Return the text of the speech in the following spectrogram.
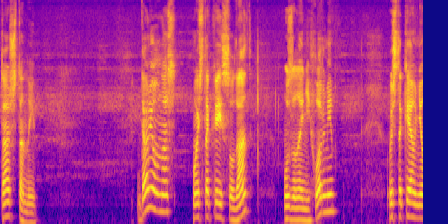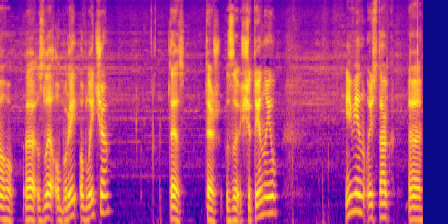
Та штани. Далі у нас ось такий солдат у зеленій формі. Ось таке у нього е, зле обри, обличчя. Теж, теж з щетиною. І він ось так е,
